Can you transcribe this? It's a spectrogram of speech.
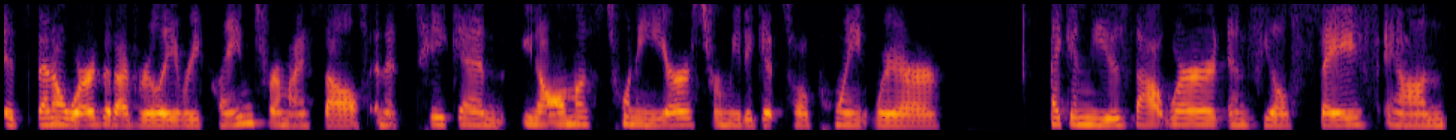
it's been a word that I've really reclaimed for myself. And it's taken, you know, almost 20 years for me to get to a point where I can use that word and feel safe and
